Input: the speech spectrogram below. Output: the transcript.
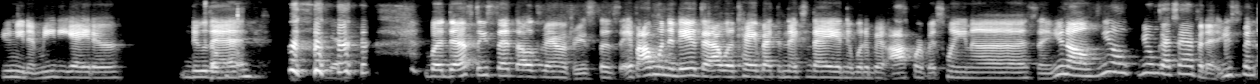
You need a mediator, do that. Okay. Yeah. but definitely set those boundaries because if I wouldn't have did that, I would have came back the next day and it would have been awkward between us. And you know, you don't you don't got time for that. You spend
